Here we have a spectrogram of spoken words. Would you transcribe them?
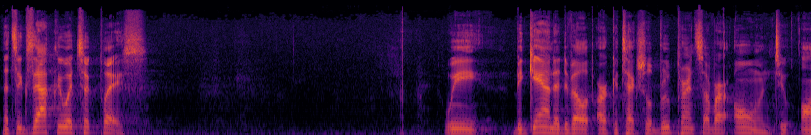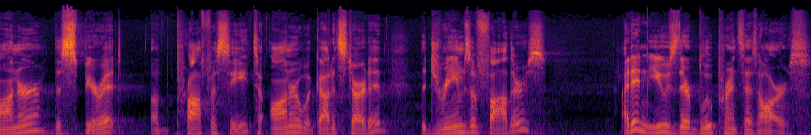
That's exactly what took place. We began to develop architectural blueprints of our own to honor the spirit of prophecy, to honor what God had started, the dreams of fathers. I didn't use their blueprints as ours.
